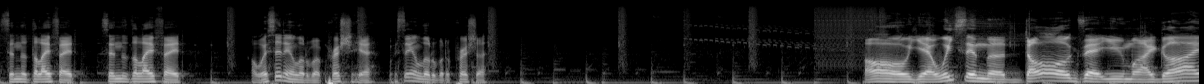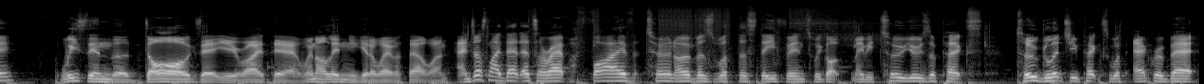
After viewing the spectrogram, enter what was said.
Send the delay fade. Send the delay fade. Oh, we're setting a little bit of pressure here. We're setting a little bit of pressure. Oh, yeah, we send the dogs at you, my guy. We send the dogs at you right there. We're not letting you get away with that one. And just like that, it's a wrap. Five turnovers with this defense. We got maybe two user picks, two glitchy picks with Acrobat,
